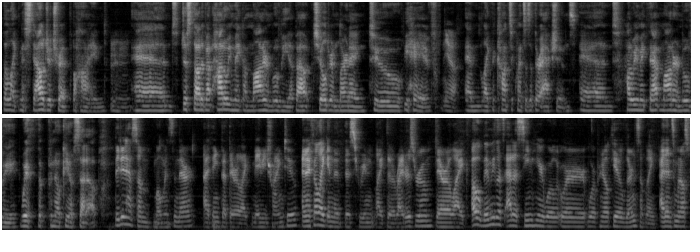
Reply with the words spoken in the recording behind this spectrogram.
the like nostalgia trip behind Mhm. and just thought about how do we make a modern movie about children learning to behave yeah and like the consequences of their actions. And how do we make that modern movie with the pinocchio setup They did have some moments in there. I think that they were like maybe trying to. And I felt like in the, the screen, like the writer's room, they were like, oh, maybe let's add a scene here where, where, where Pinocchio learns something. And then someone else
